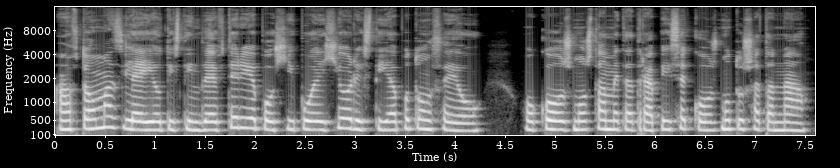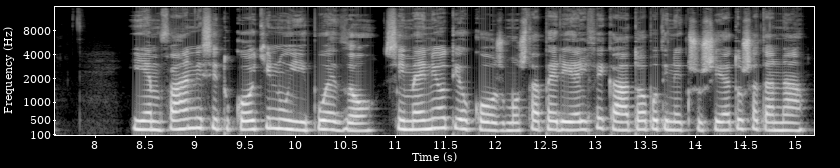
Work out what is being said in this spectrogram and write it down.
Αυτό μας λέει ότι στην δεύτερη εποχή που έχει οριστεί από τον Θεό, ο κόσμος θα μετατραπεί σε κόσμο του σατανά. Η εμφάνιση του κόκκινου ύπου εδώ σημαίνει ότι ο κόσμος θα περιέλθει κάτω από την εξουσία του σατανά.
